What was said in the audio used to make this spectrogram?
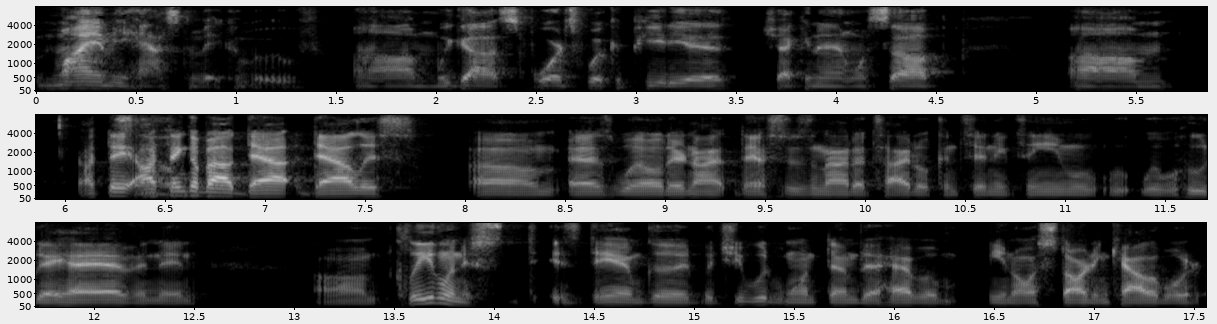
Miami has to make a move. Um, we got Sports Wikipedia checking in. What's up? Um, I think so, I think about da- Dallas um, as well. They're not. This is not a title contending team with, with who they have, and then um, Cleveland is is damn good. But you would want them to have a you know a starting caliber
